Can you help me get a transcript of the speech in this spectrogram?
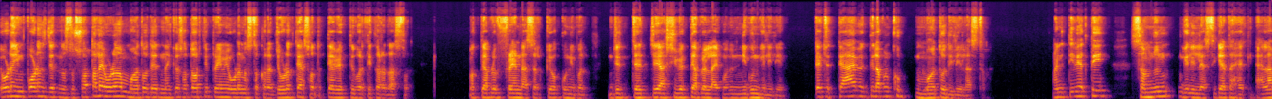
एवढं इम्पॉर्टन्स देत नसतो. स्वतःला एवढं महत्त्व देत नाही किंवा स्वतःवरती प्रेम एवढं नसतं करत जेवढं त्या स्वतः त्या व्यक्तीवरती करत असतो. मग ते आपलं फ्रेंड असेल किंवा कुणी पण जे जे अशी व्यक्ती आपल्या लाईफमधून निघून गेलेली आहे त्याच्या त्या व्यक्तीला आपण खूप महत्त्व दिलेलं असतं. आणि ती व्यक्ती समजून गेलेली असते की आता ह्याला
